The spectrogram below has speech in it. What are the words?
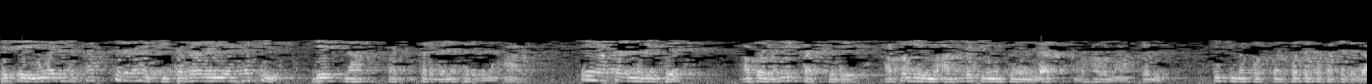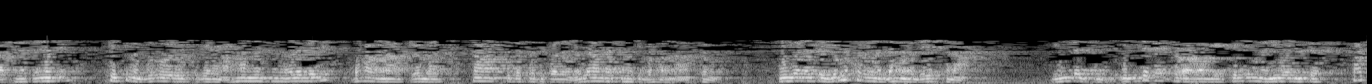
එසේ නිවනට පත් කරව හැකි කරවලිය හැකි දේශනා කරගෙන කරගෙන ආවා. ඒ අතරම විට අප ඉදිරිපත් කළේ අපගේම අත්දැකීම් තුළින්වත් භාවනා ක්‍රම. කිසිම පොතක පතට දක්නට නැති කිසිම ගුරුවරයෙකුගෙන් අහන්නට නොලැබෙන භාවනා ක්‍රම සාර්ථක ප්‍රතිඵල ලබා ගන්නට භාවනා ක්‍රම. නිවනට යොමු කරන ධර්ම දේශනා ඉන්ද ඉන්දකතරා වගේ කෙලින්ම නිවනට පත්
